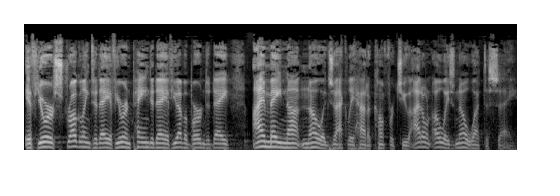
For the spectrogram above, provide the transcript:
If you're struggling today, if you're in pain today, if you have a burden today, I may not know exactly how to comfort you. I don't always know what to say.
